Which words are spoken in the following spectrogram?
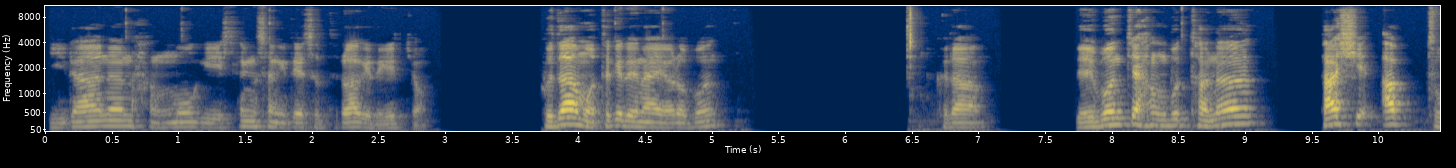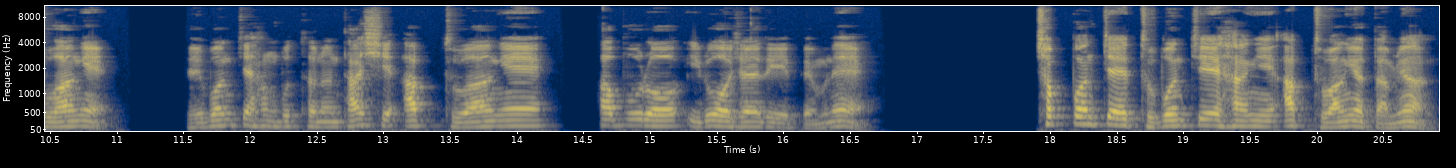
이라는 항목이 생성이 돼서 들어가게 되겠죠. 그 다음 어떻게 되나요, 여러분? 그 다음 네 번째 항부터는 다시 앞 두 항에 네 번째 항부터는 다시 앞 두 항의 합으로 이루어져야 되기 때문에 첫 번째, 두 번째 항이 앞 두 항이었다면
